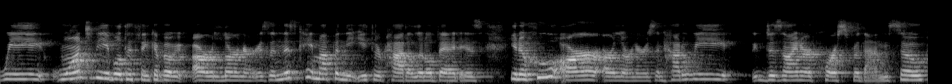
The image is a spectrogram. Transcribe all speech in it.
we want to be able to think about our learners and this came up in the etherpad a little bit is you know who are our learners and how do we design our course for them? So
